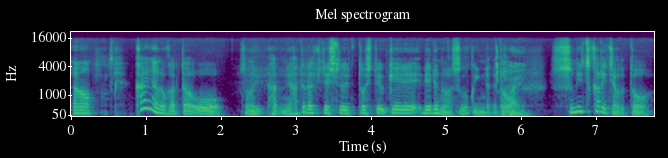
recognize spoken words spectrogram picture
あの海外の方をその働き手として受け入れるのはすごくいいんだけど、はい住み疲れちゃうと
